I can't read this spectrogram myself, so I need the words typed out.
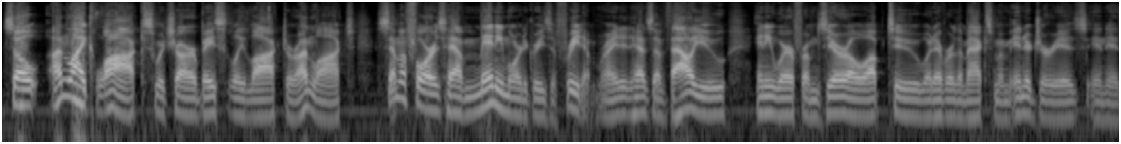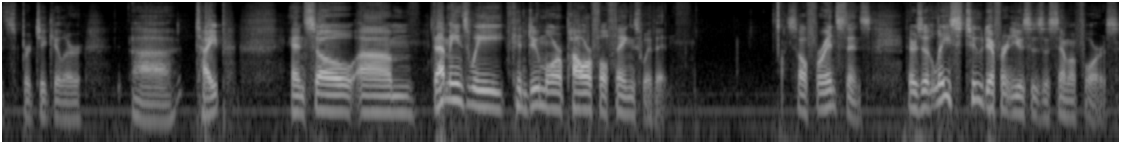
So unlike locks, which are basically locked or unlocked, semaphores have many more degrees of freedom, right? It has a value anywhere from zero up to whatever the maximum integer is in its particular uh, type. And so um, that means we can do more powerful things with it. So for instance, there's at least two different uses of semaphores.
